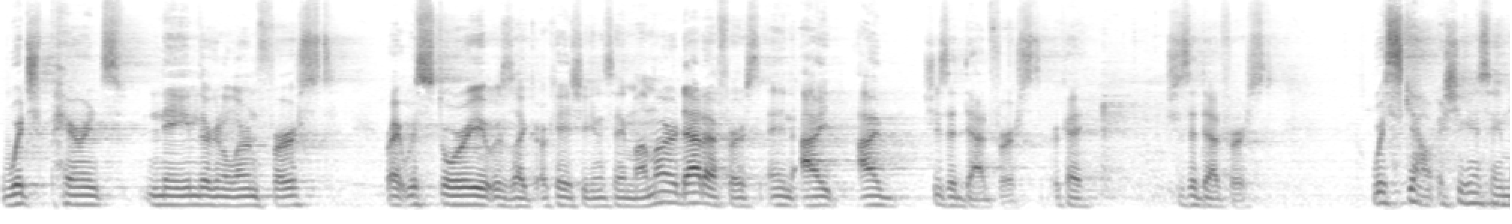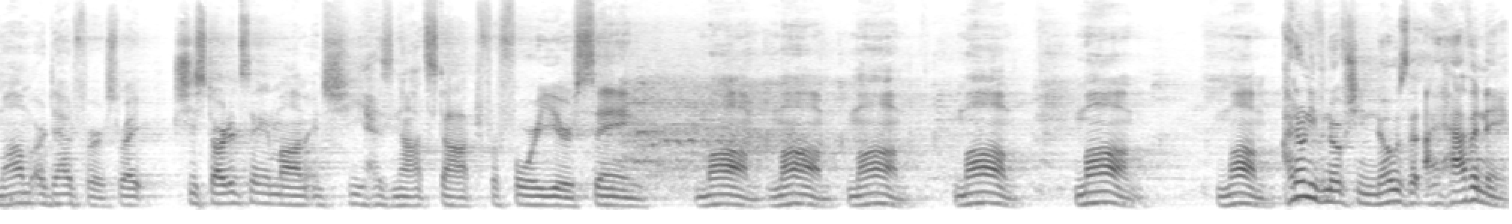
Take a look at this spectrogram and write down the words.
which parent's name they're gonna learn first, right? With Story, it was like, okay, is she gonna say mama or dada first? And I, I, she said dad first, okay? She said dad first with Scout, is she gonna say mom or dad first, right? She started saying mom and she has not stopped for four years saying mom, mom, mom, mom, mom, mom. I don't even know if she knows that I have a name.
